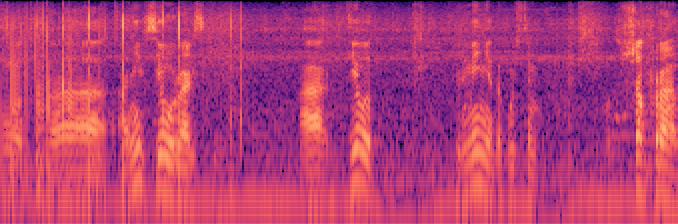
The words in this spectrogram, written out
вот, а, они все уральские. А где вот пельмени, допустим, вот шафран?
